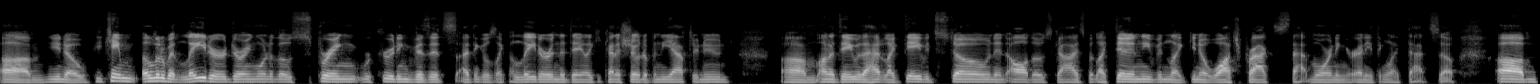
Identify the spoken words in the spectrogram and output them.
um, you know, he came a little bit later during one of those spring recruiting visits. I think it was like a later in the day, like he kind of showed up in the afternoon um on a day where they had like David Stone and all those guys, but like didn't even like, you know, watch practice that morning or anything like that. So um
